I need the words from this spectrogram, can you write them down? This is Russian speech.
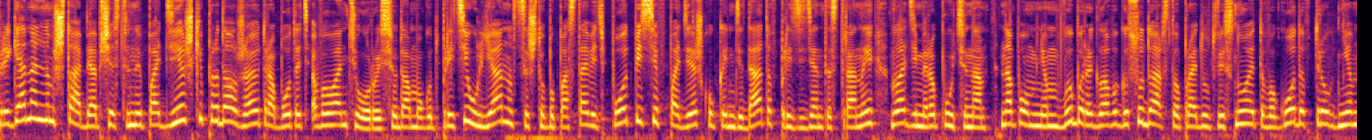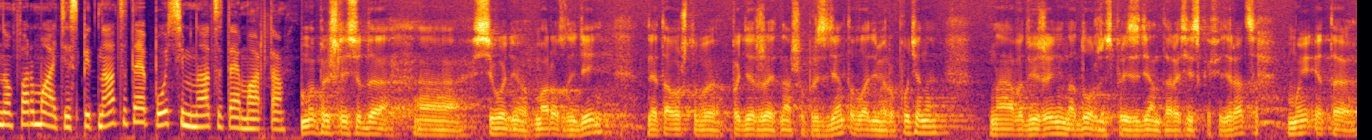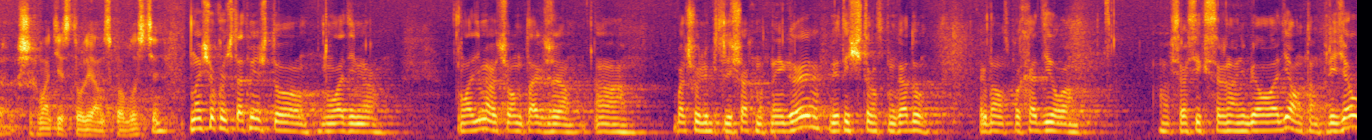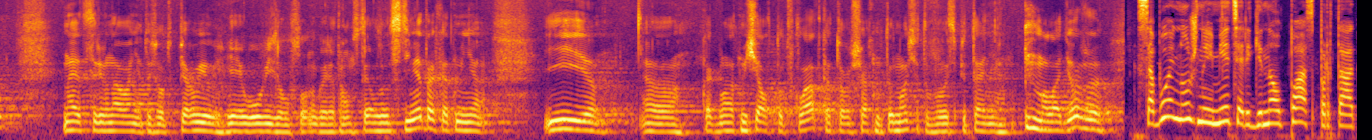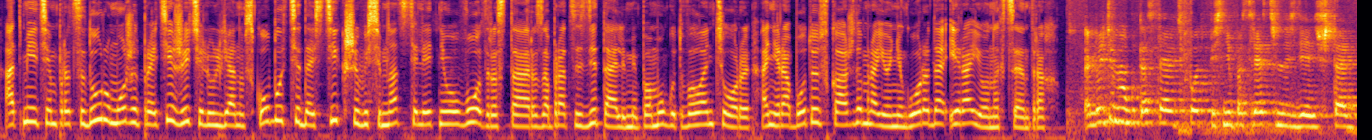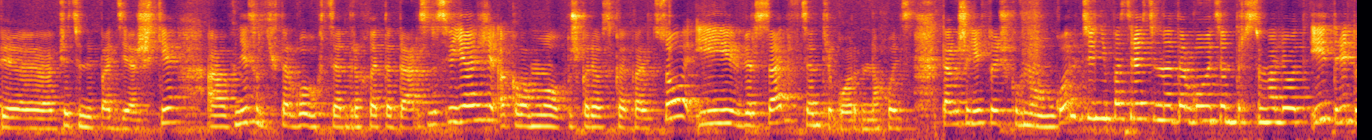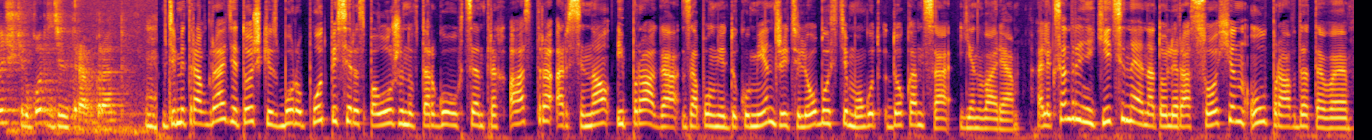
В региональном штабе общественной поддержки продолжают работать волонтеры. Сюда могут прийти ульяновцы, чтобы поставить подписи в поддержку кандидата в президенты страны Владимира Путина. Напомним, выборы главы государства пройдут весной этого года в трехдневном формате с 15 по 17 марта. Мы пришли сюда э, сегодня в морозный день для того, чтобы поддержать нашего президента Владимира Путина на выдвижение на должность президента Российской Федерации. Мы – это шахматисты Ульяновской области. Но еще хочется отметить, что Владимир Владимирович, он также э, большой любитель шахматной игры. В 2014 году, когда у нас проходило всероссийские соревнования белого ладья, он там приезжал на это соревнование. То есть вот впервые я его увидел, условно говоря, там он стоял в 20 метрах от меня. И э, как бы он отмечал тот вклад, который шахматы носят в воспитание молодежи. С собой нужно иметь оригинал паспорта. Отметим, процедуру может пройти житель Ульяновской области, достигший 18-летнего возраста. Разобраться с деталями помогут волонтеры. Они работают в каждом районе города и районных центрах. Люди могут оставить подпись непосредственно здесь, в штабе общественной поддержки. А в нескольких торговых центрах это Дарс для Свияжи, Аквамол, Пушкаревское кольцо и Версаль в центре города находится. Также есть точка в Новом городе, непосредственно торговый центр «Самолет» и три точки в городе Димитровград. В Димитровграде точки сбора подписи расположены в торговых центрах «Астра», «Арсенал» и «Прага». Заполнить документ жители области могут до конца января. Александра Никитина и Анатолий Рассохин, Улправда ТВ.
